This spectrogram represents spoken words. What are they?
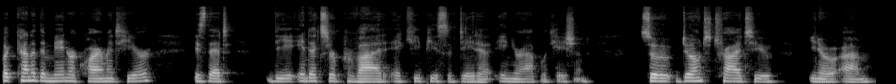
but kind of the main requirement here is that the indexer provide a key piece of data in your application. So don't try to you know um,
